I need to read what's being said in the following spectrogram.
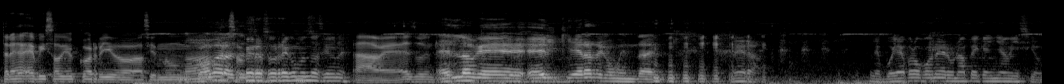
tres episodios corridos haciendo un No, pero- son recomendaciones. A ver, eso Es lo que él quiera recomendar. Mira, les voy a proponer una pequeña misión.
